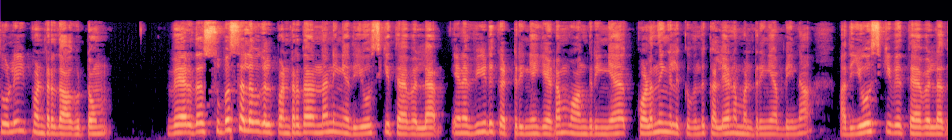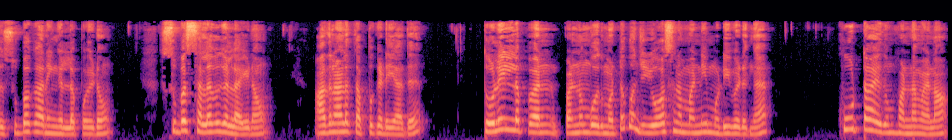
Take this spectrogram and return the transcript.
தொழில் பண்ணுறதாகட்டும் வேற ஏதாவது சுப செலவுகள் பண்ணுறதா இருந்தால் நீங்கள் அதை யோசிக்க தேவையில்ல. ஏன்னா வீடு கட்டுறீங்க இடம் வாங்குறீங்க குழந்தைங்களுக்கு வந்து கல்யாணம் பண்ணுறீங்க அப்படின்னா அது யோசிக்கவே தேவையில்ல. அது சுப காரியங்களில் போயிடும். சுப செலவுகள் ஆகிடும் அதனால தப்பு கிடையாது. தொழிலில் பண் பண்ணும்போது மட்டும் கொஞ்சம் யோசனை பண்ணி முடிவெடுங்க. கூட்டாக எதுவும் பண்ண வேணாம்.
